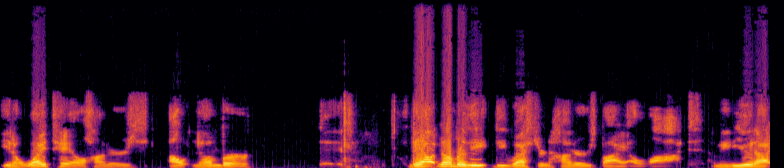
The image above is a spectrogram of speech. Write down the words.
you know, whitetail hunters outnumber." They outnumber the, the Western hunters by a lot. I mean, you and I,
